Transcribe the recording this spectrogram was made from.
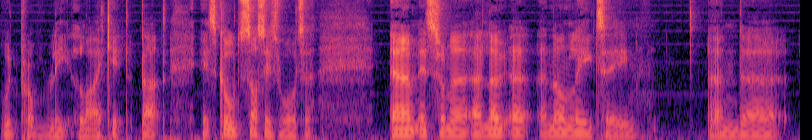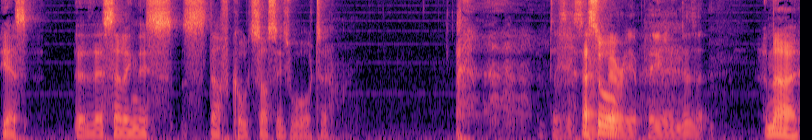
would probably like it, but it's called sausage water. Um, it's from a, a, low, a, a non-league team, and uh, yes, they're selling this stuff called sausage water. It doesn't sound all- very appealing, does it? No.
